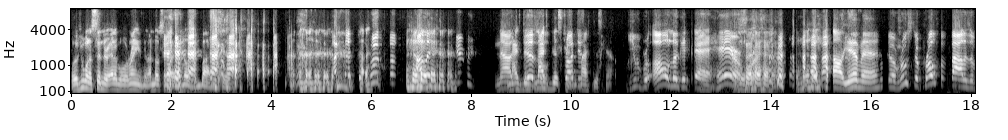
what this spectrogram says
Well, if you want to send her edible arrangement, I know somebody that knows somebody. I got the hook up. Now, nice, Dizzle, nice discount. this- Nice discount. you bro- oh look at that hair, oh yeah, man. the rooster profile is a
